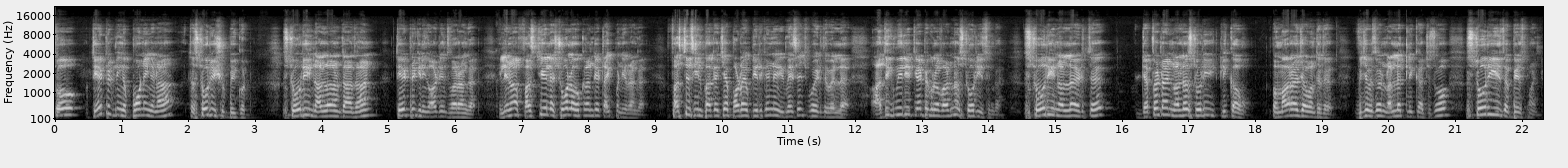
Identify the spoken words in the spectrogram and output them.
ஸோ தேட்டருக்கு நீங்கள் போனீங்கன்னா the story should be good story நல்லா இருந்தால் தான் தேட்டருக்கு நீங்கள் ஆடியன்ஸ் வராங்க. இல்லைன்னா ஃபஸ்ட் இயரில் ஷோவில் உட்காந்தே டைப் பண்ணிடுறாங்க. ஃபஸ்ட்டு சீன் பார்க்கச்சே படம் எப்படி இருக்குன்னு மெசேஜ் போயிடுது வெளில. அதுக்கு மீறி தேட்டருக்குள்ளே வரணும் ஸ்டோரிஸுங்க ஸ்டோரி நல்லா எடுத்து டெஃபினட்டாக நல்ல ஸ்டோரி கிளிக் ஆகும். இப்போ மகாராஜா வந்தது. விஜய் விஜய் நல்ல கிளிக் ஆச்சு. So story is the base point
